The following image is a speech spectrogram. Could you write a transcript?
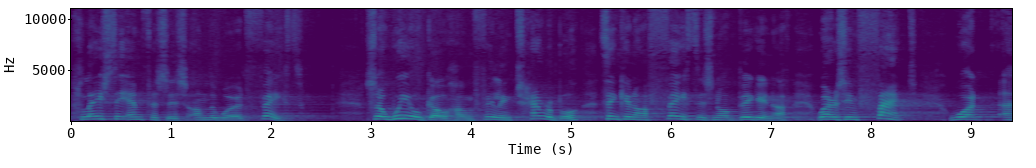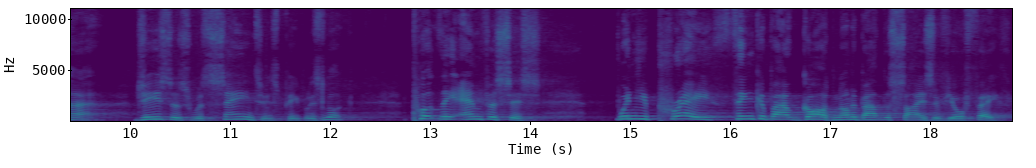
place the emphasis on the word faith. So we'll go home feeling terrible, thinking our faith is not big enough, whereas in fact, what uh, Jesus was saying to his people is look, put the emphasis. When you pray, think about God, not about the size of your faith.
